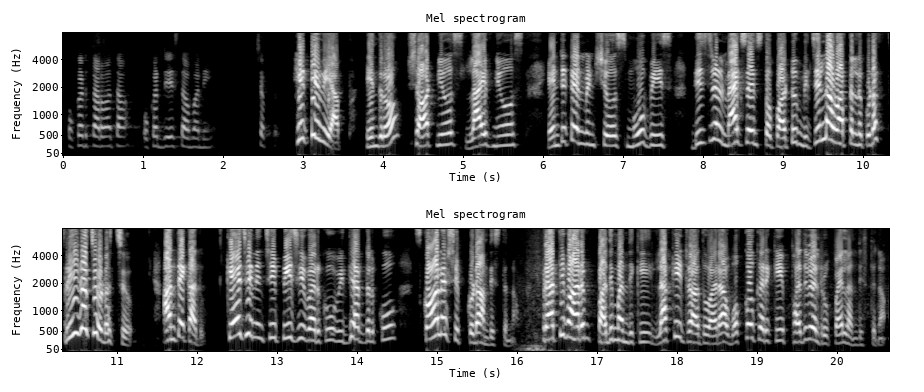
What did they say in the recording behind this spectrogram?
ఒకటి తర్వాత ఒకటి చేస్తామని చెప్తాం. Hit TV app. ఇందులో short news live news entertainment shows movies digital మ్యాగజైన్స్తో పాటు మీ జిల్లా వార్తలను కూడా ఫ్రీగా చూడొచ్చు. అంతేకాదు కేజీ నుంచి పీజీ వరకు విద్యార్థులకు స్కాలర్షిప్ కూడా అందిస్తున్నాం. ప్రతి వారం పది మందికి లక్కీ డ్రా ద్వారా ఒక్కొక్కరికి పదివేల రూపాయలు అందిస్తున్నాం.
